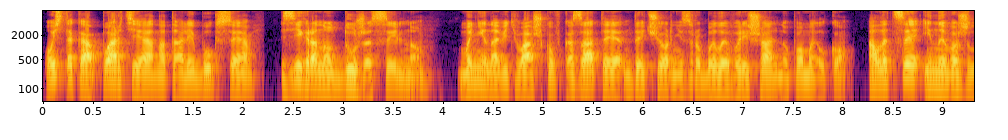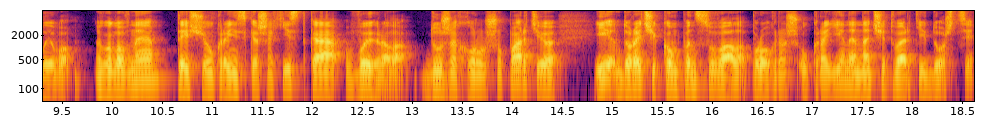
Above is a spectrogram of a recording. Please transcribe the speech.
Ось така партія Наталі Буксе зіграно дуже сильно. Мені навіть важко вказати, де чорні зробили вирішальну помилку. Але це і не важливо. Головне те, що українська шахістка виграла дуже хорошу партію і, до речі, компенсувала програш України на четвертій дошці,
